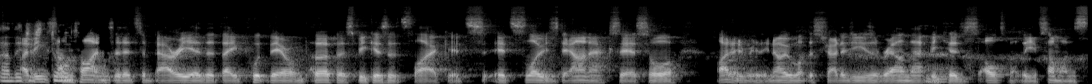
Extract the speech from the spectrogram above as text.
And they I think don't... sometimes that it's a barrier that they put there on purpose because it's like it's it slows down access or I don't really know what the strategy is around that because ultimately, if someone's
